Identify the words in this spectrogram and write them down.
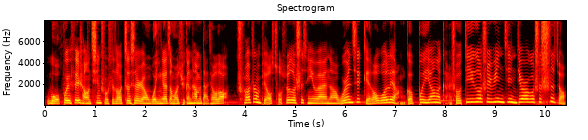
我会非常清楚知道这些人我应该怎么去跟他们打交道。除了这种比较琐碎的事情以外呢，无人机给了我两个不一样的感受。第一个是运镜，第二个是视角。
